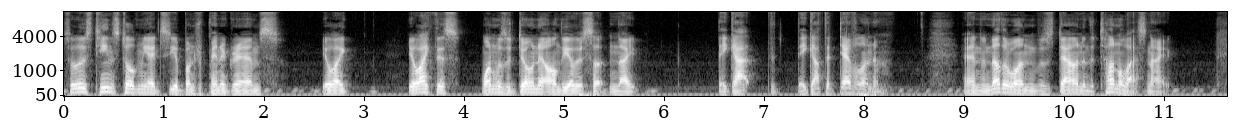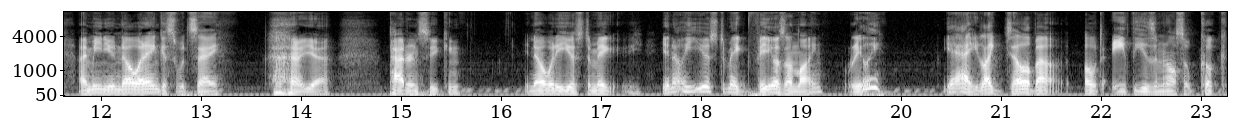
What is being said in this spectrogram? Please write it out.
So those teens told me I'd see a bunch of pentagrams. You're like, you like this? One was a donut on the other night. They got the, they got the devil in them. And another one was down in the tunnel last night. I mean, you know what Angus would say. yeah, pattern seeking. You know what he used to make? You know he used to make videos online. Really? Yeah, he like to tell about oh atheism and also cook,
